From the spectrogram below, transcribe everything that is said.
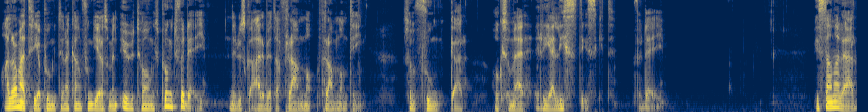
Alla de här tre punkterna kan fungera som en utgångspunkt för dig när du ska arbeta fram, fram någonting som funkar och som är realistiskt för dig. Vi stannar där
